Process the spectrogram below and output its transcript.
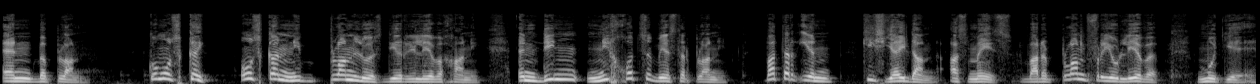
en beplan. Kom ons kyk Ons kan nie planloos deur die lewe gaan nie indien nie God se meesterplan nie. Watter een kies jy dan as mens wat 'n plan vir jou lewe moet jy hê?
